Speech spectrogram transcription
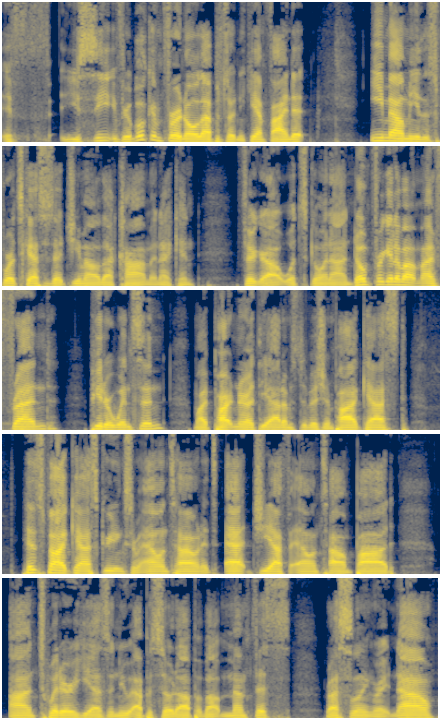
If you see, if you're looking for an old episode and you can't find it, email me the sportscasters at gmail.com and I can figure out what's going on. Don't forget about my friend Peter Winson, my partner at the Adams Division podcast. His podcast, Greetings from Allentown, it's at GF Allentown Pod on Twitter. He has a new episode up about Memphis wrestling right now.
